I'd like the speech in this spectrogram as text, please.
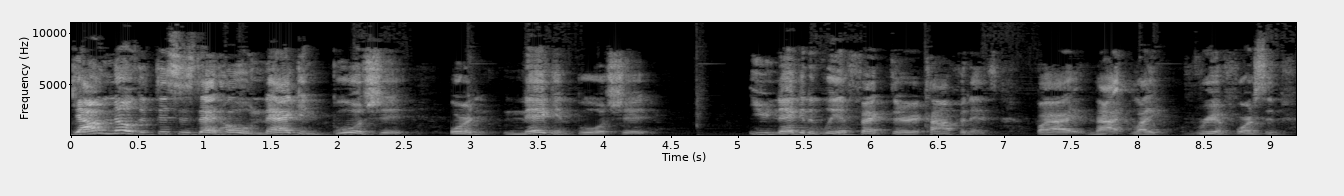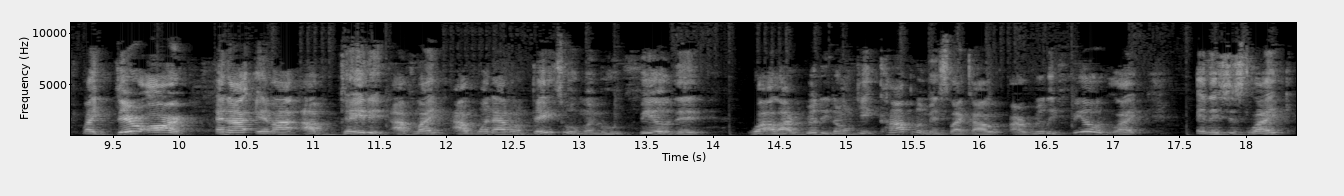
Y'all know that this is that whole nagging bullshit or nagging bullshit. You negatively affect their confidence by not like reinforcing. Like there are, and I and I, I've dated. I've like I went out on dates with women who feel that while I really don't get compliments like I, I really feel like, and it's just like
